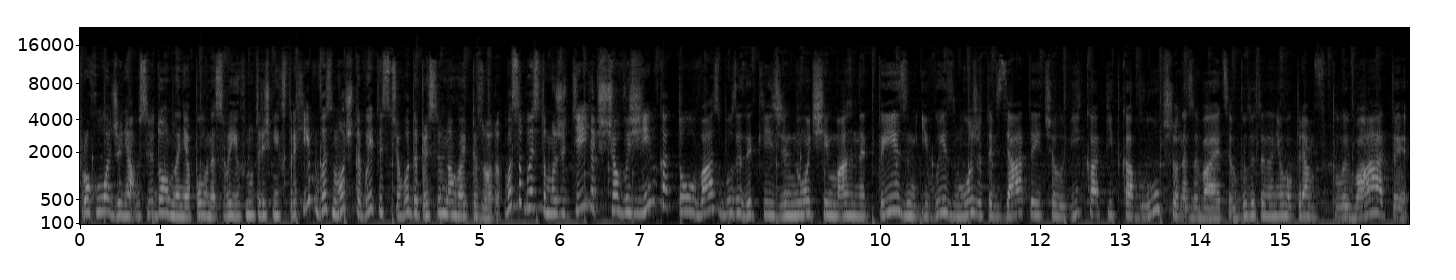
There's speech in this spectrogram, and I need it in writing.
проходження, усвідомлення повне своїх внутрішніх страхів, ви зможете вийти з цього депресивного епізоду. В особистому житті, якщо ви жінка, то у вас буде такий жіночий магнетизм, і ви зможете взяти чоловіка під каблук, що називається. Ви будете на нього прям впливати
